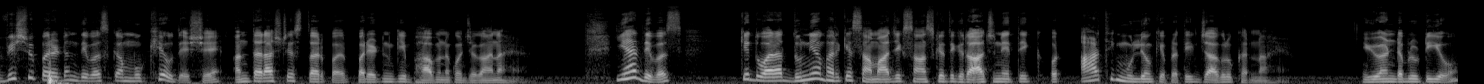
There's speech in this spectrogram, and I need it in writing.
विश्व पर्यटन दिवस का मुख्य उद्देश्य अंतर्राष्ट्रीय स्तर पर पर्यटन की भावना को जगाना है। यह दिवस के द्वारा दुनिया भर के सामाजिक, सांस्कृतिक, राजनीतिक और आर्थिक मूल्यों के प्रति जागरूक करना है। यूएनडब्ल्यूटीओ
